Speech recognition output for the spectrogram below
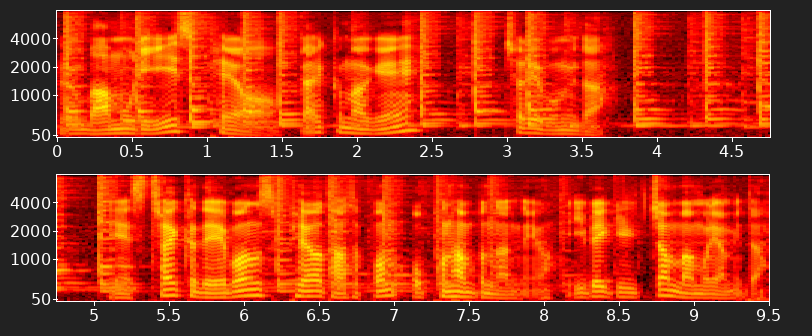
그리고 마무리 스페어 깔끔하게 처리해봅니다 예, 스트라이크 4번, 스페어 5번, 오픈 1번 났네요. 201점 마무리합니다.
